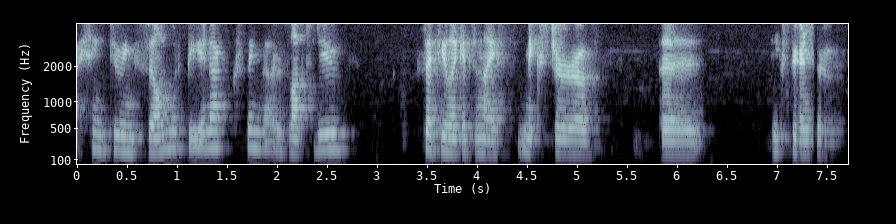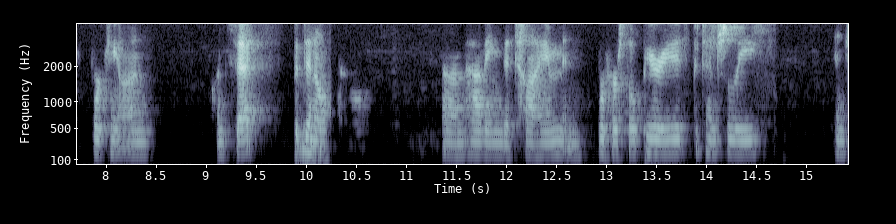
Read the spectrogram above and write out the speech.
I think doing film would be a next thing that I would love to do I feel like it's a nice mixture of the, the experience of working on on sets, but then also um, having the time and rehearsal period potentially, and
